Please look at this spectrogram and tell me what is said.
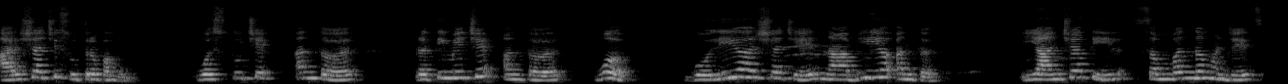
आरशाचे सूत्र पाहू. वस्तूचे अंतर प्रतिमेचे अंतर व गोलीय आरशाचे नाभीय अंतर यांच्यातील संबंध म्हणजेच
